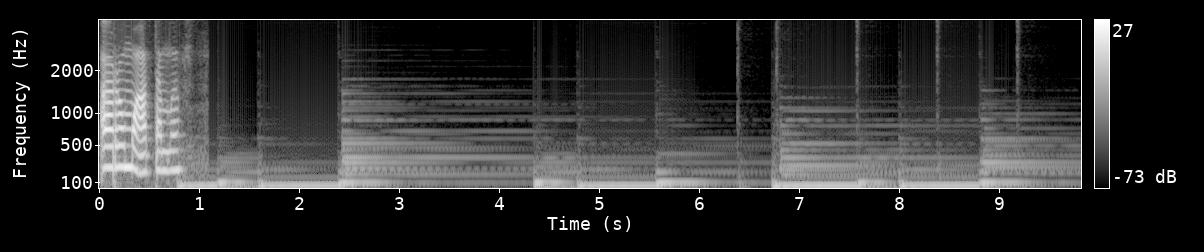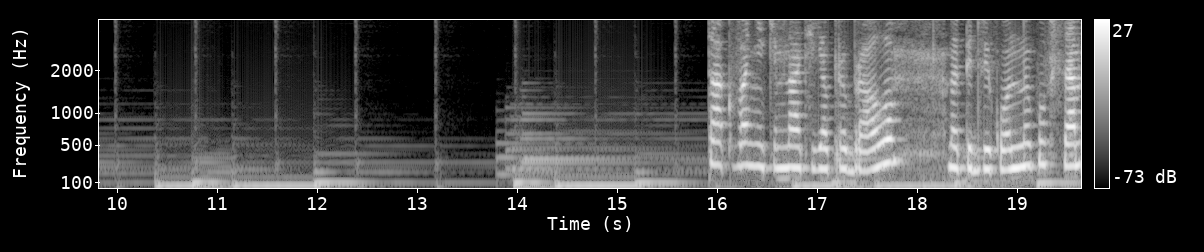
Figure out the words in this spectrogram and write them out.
ароматами. Так, в ванній кімнаті я прибрала на підвіконнику все,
